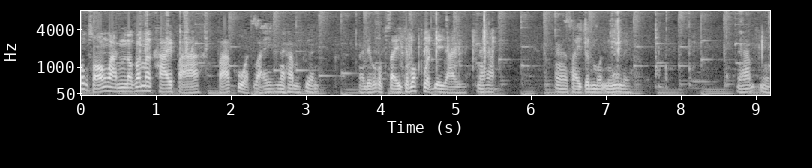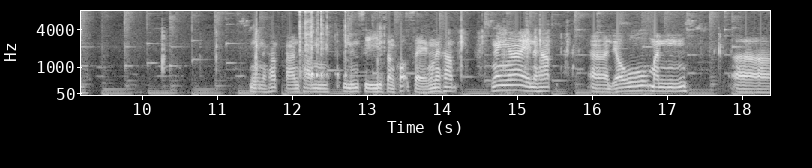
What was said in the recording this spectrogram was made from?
ทุกๆสองวันเราก็มาคลายฝาฝาขวดไว้นะครับ เพื่อนอเดี๋ยวผมใส่เฉพาะขวดใหญ่ๆนะครับใส่จนหมดนี้เลยนะครับนี่นี่นะครับ การทำจุลินทรีย์สังเคราะห์แสงนะครับ ง่าย ๆนะครับ เดี๋ยวมันอ่า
